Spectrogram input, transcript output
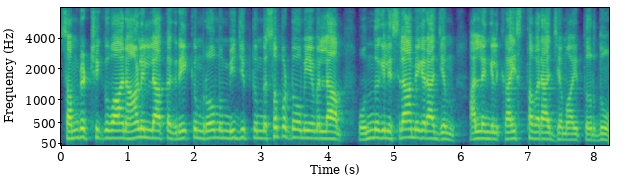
സംരക്ഷിക്കുവാൻ ആളില്ലാത്ത ഗ്രീക്കും റോമും ഈജിപ്തും മെസ്സപ്പൊട്ടോമിയുമെല്ലാം ഒന്നുകിൽ ഇസ്ലാമിക രാജ്യം അല്ലെങ്കിൽ ക്രൈസ്തവ രാജ്യമായി തീർന്നു.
